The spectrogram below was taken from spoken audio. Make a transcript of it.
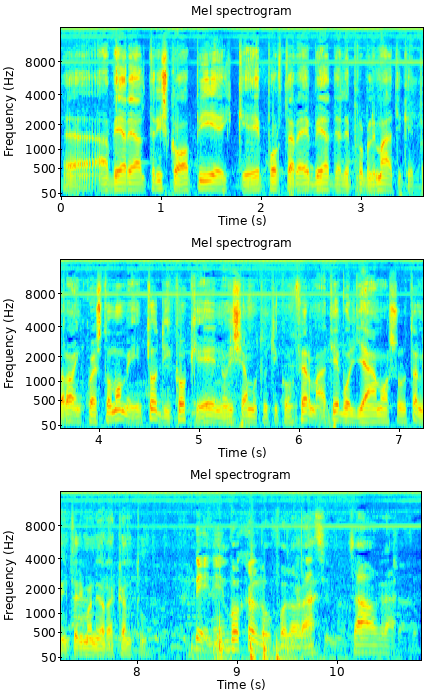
avere altri scopi che porterebbe a delle problematiche, però in questo momento dico che noi siamo tutti confermati e vogliamo assolutamente rimanere a Cantù. Bene, in bocca al lupo allora. Grazie, Ciao, grazie.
